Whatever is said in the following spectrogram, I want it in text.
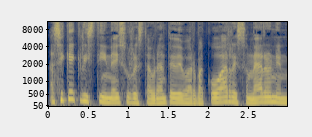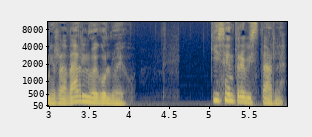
Así que Cristina y su restaurante de barbacoa resonaron en mi radar luego luego. Quise entrevistarla.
